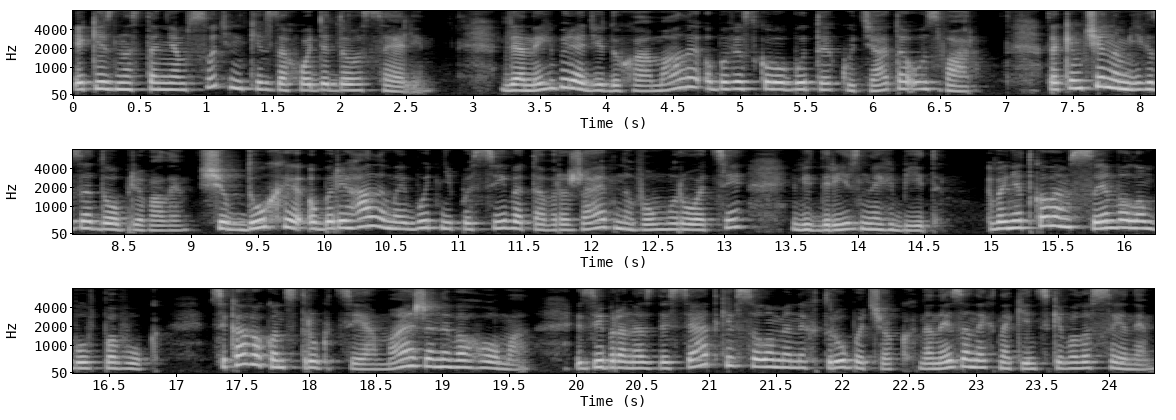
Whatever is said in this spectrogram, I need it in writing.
які з настанням сутінків заходять до оселі. Для них біля дідуха мали обов'язково бути куття та узвар. Таким чином їх задобрювали, щоб духи оберігали майбутні посіви та врожай в новому році від різних бід. Винятковим символом був павук. Цікава конструкція, майже невагома, зібрана з десятків солом'яних трубочок, нанизаних на кінські волосини.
